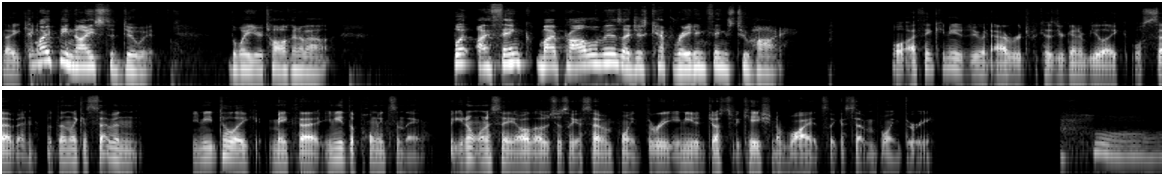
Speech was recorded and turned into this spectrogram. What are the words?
No, you It can't. It might be nice to do it the way you're talking about. But I think my problem is I just kept rating things too high. Well, I think you need to do an average because you're gonna be like, well, seven. But then like a seven, you need to like make that. You need the points in there. But you don't want to say, oh, that was just like a seven point three. You need a justification of why it's like a seven point three. Hmm.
